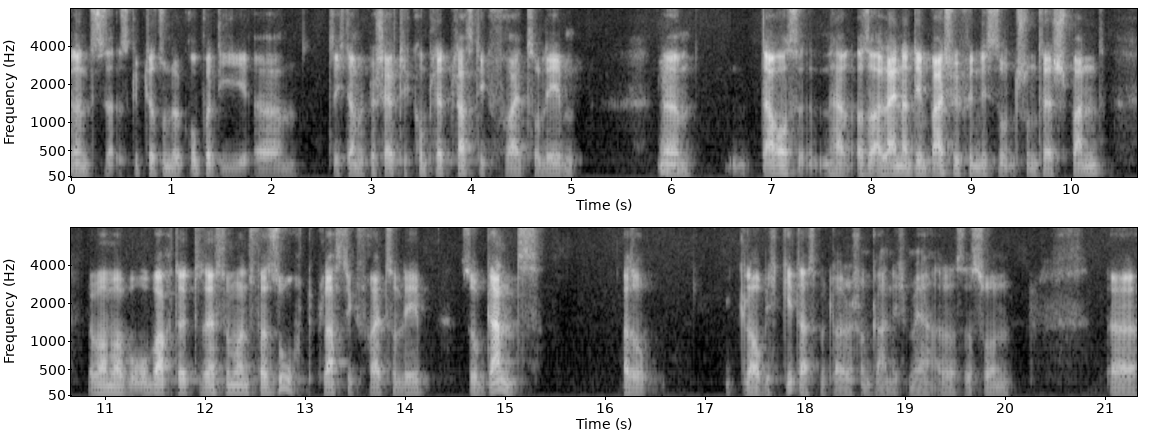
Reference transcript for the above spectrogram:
an es gibt ja so eine Gruppe, die ähm, sich damit beschäftigt, komplett plastikfrei zu leben. Mhm. Ähm, daraus, also allein an dem Beispiel finde ich so schon sehr spannend, wenn man mal beobachtet, selbst wenn man versucht, plastikfrei zu leben, so ganz, also glaube ich, geht das mittlerweile schon gar nicht mehr. Also es ist schon, äh,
